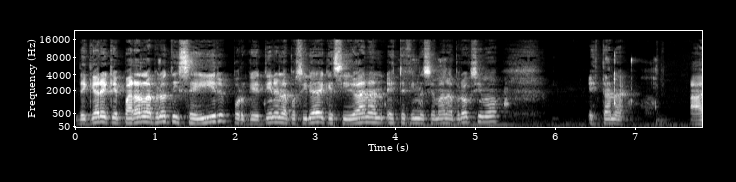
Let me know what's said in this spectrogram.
de que ahora hay que parar la pelota y seguir, porque tienen la posibilidad de que si ganan este fin de semana próximo, están a, a,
